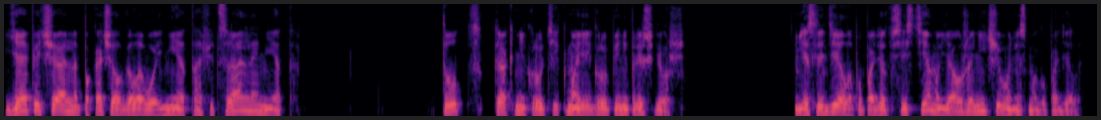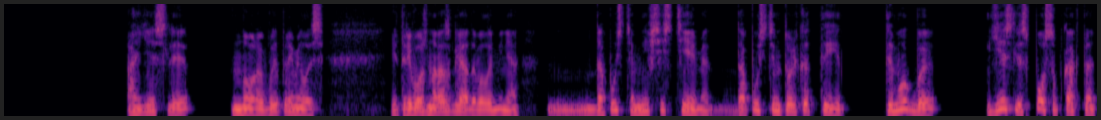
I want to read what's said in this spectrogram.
я печально покачал головой. Нет, официально нет. Тут, как ни крути, к моей группе не пришьешь. Если дело попадет в систему, я уже ничего не смогу поделать. А если... Нора выпрямилась и тревожно разглядывала меня. Допустим, не в системе. Допустим, только ты. Ты мог бы... Есть ли способ как-то...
